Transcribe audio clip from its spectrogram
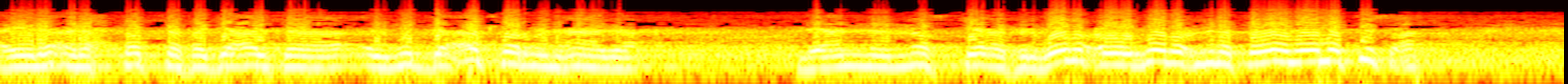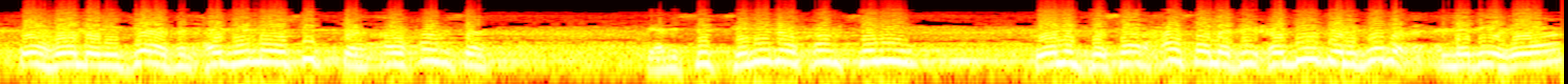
أي ألا احتطت فجعلت المدة أكثر من هذا لأن النص جاء في البضع والبضع من الثلاثة إلى التسعة وهو الذي جاء في الحديث أنه ستة أو خمسة يعني ست سنين أو خمس سنين والانتصار حصل في حدود البضع الذي هو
